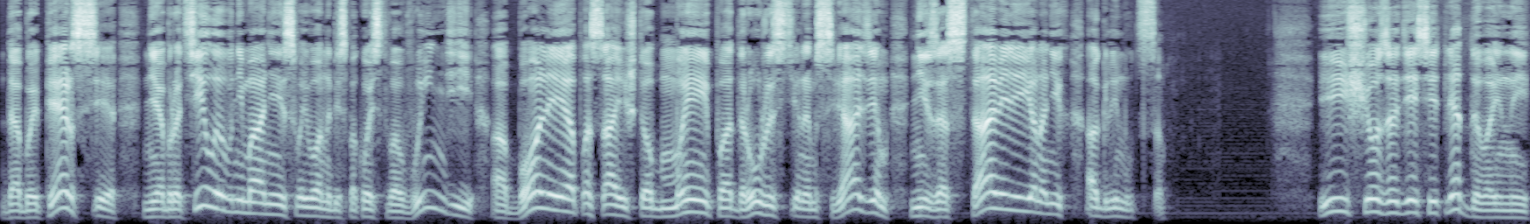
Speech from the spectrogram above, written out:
дабы Персия не обратила внимания своего на беспокойство в Индии, а более опасаясь, чтобы мы по дружественным связям не заставили ее на них оглянуться. И еще за десять лет до войны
